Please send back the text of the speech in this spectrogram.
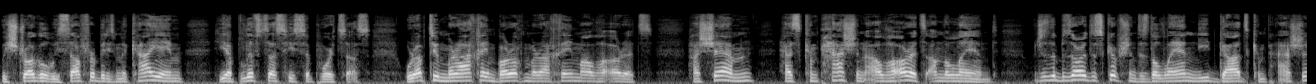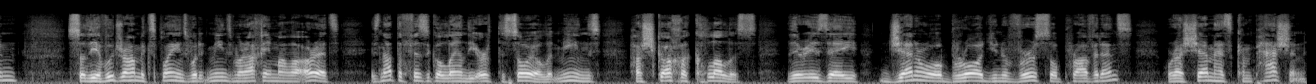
we struggle, we suffer, but he's Mekayim, he uplifts us, he supports us. We're up to Marachem Baruch Marachem al Haaretz. Hashem has compassion al Haaretz on the land, which is a bizarre description. Does the land need God's compassion? So the Avudraham explains what it means, Marachem al Haaretz, is not the physical land, the earth, the soil. It means Hashgacha Klalis. There is a general, broad, universal providence where Hashem has compassion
